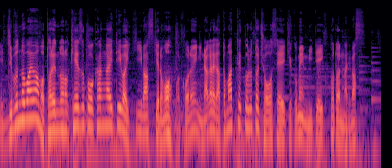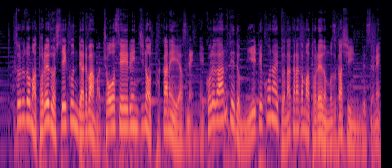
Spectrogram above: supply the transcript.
えー。自分の場合はもうトレンドの継続を考えてはいきますけども、まあ、このように流れが止まってくると調整局面見ていくことになります。すると、まあ、トレードしていくんであれば、まあ、調整レンジの高値安値、えこれがある程度見えてこないとなかなかまあトレード難しいんですよね。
